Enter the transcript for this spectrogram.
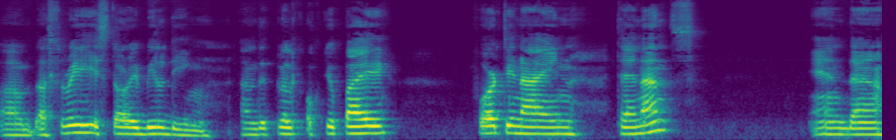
of a three-story building and it will occupy 49 tenants and uh,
